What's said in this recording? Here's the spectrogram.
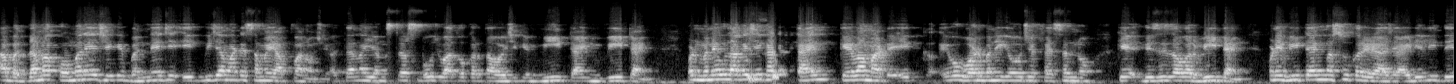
આ બધામાં કોમન એ છે કે બંને જે એકબીજા માટે સમય આપવાનો છે. અત્યારના યંગસ્ટર્સ બહુ જ વાતો કરતા હોય છે કે મી ટાઈમ વી ટાઈમ પણ મને એવું લાગે છે ખાલી ટાઈમ કહેવા માટે એક એવો વર્ડ બની ગયો છે ફેશનનો કે this is our we time પણ એ વી ટાઈમમાં શું કરી રહ્યા છે? Ideally they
